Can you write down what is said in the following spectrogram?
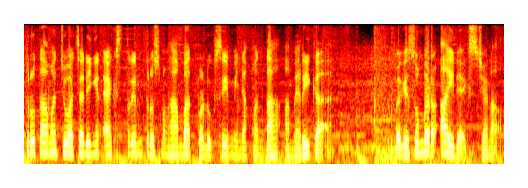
terutama cuaca dingin ekstrim terus menghambat produksi minyak mentah Amerika. Sebagai sumber IDEX Channel.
